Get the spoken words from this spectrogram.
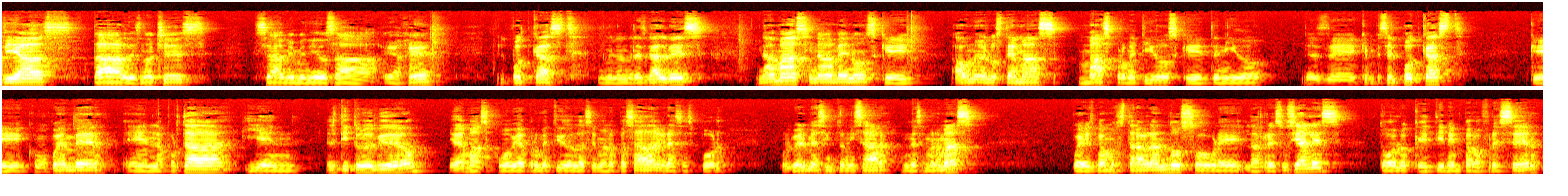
buenos días, tardes, noches. Sean bienvenidos a EAG, el podcast de Miguel Andrés Galvez. Nada más y nada menos que a uno de los temas más prometidos que he tenido desde que empecé el podcast, que como pueden ver en la portada y en el título del video, y además como había prometido la semana pasada, gracias por volverme a sintonizar una semana más, pues vamos a estar hablando sobre las redes sociales, todo lo que tienen para ofrecer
